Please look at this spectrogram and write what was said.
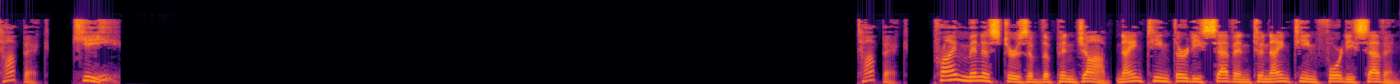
Topic. Key. Topic. Prime Ministers of the Punjab 1937 to 1947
